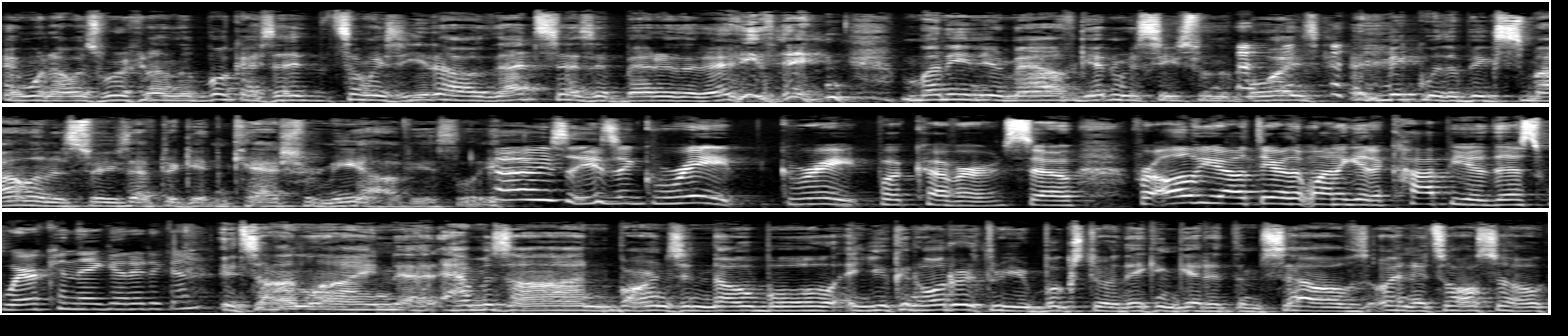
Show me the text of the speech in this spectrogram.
And when I was working on the book, I said, somebody said, you know, that says it better than anything. Money in your mouth, getting receipts from the boys, and Mick with a big smile on his face after getting cash from me, obviously. Obviously, it's a great, great book cover. So, for all of you out there that want to get a copy of this, where can they get it again? It's online at Amazon, Barnes and Noble, and you can order it through your bookstore. They can get it themselves, and it's also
